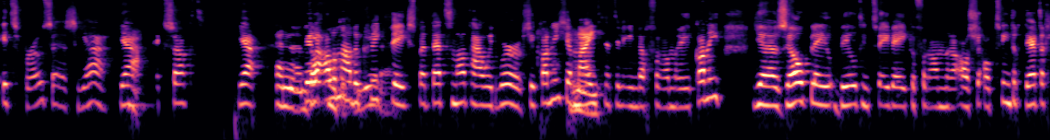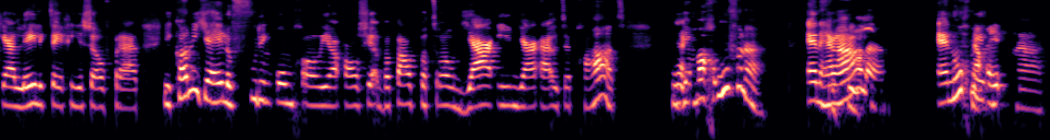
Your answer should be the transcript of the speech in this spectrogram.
It's a process, ja, ja, exact. Ja, en, uh, we willen allemaal de quick fix, but that's not how it works. Je kan niet je mindset in één dag veranderen. Je kan niet je zelfbeeld in twee weken veranderen als je al 20, 30 jaar lelijk tegen jezelf praat. Je kan niet je hele voeding omgooien als je een bepaald patroon jaar in, jaar uit hebt gehad. Je mag oefenen en herhalen. En nog nou, meer oefenen.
